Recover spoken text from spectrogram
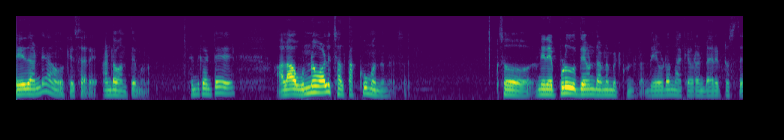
లేదండి ఓకే సరే అండం అంతే మనం. ఎందుకంటే అలా ఉన్నవాళ్ళు చాలా తక్కువ మంది ఉన్నారు సార్. సో నేను ఎప్పుడు దేవుని దండం పెట్టుకుంటాను దేవుడు నాకు ఎవరైనా డైరెక్ట్ వస్తే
